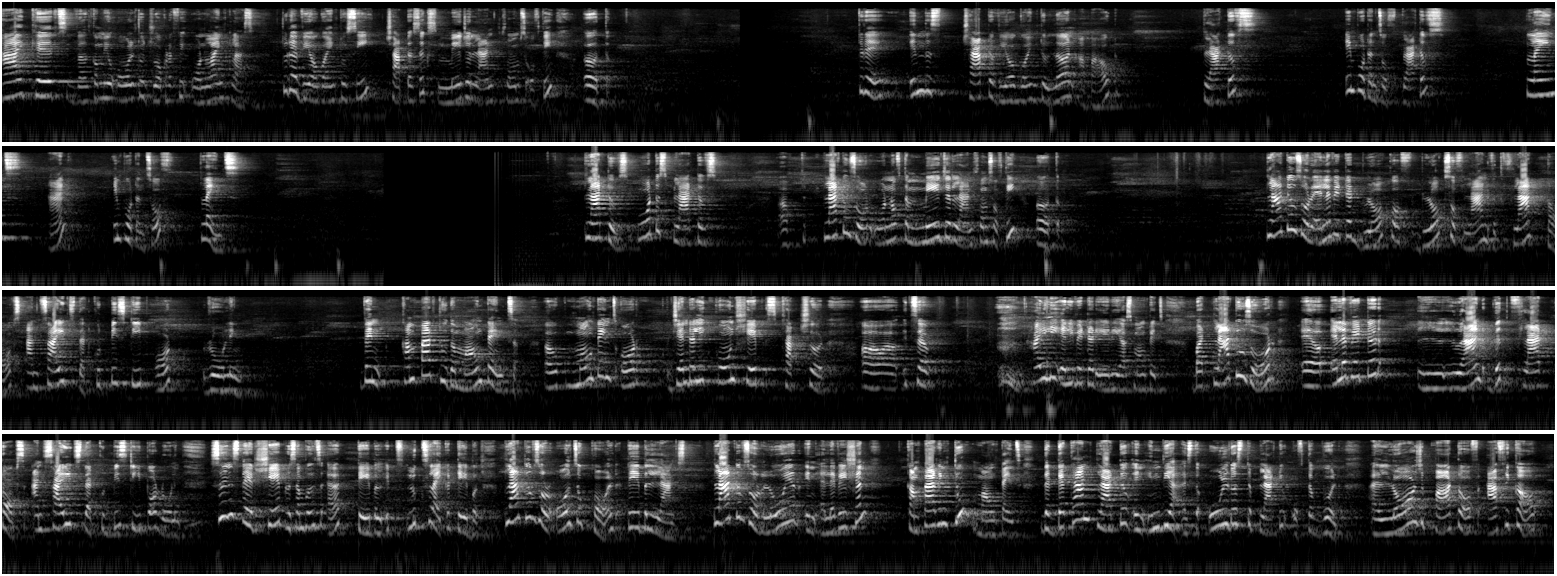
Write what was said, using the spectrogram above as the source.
Hi kids, welcome you all to Geography online class. Today we are going to see chapter 6 major landforms of the earth. Today in this chapter we are going to learn about plateaus, importance of plateaus, plains and importance of plains. Plateaus. What is plateaus? Uh, plateaus are one of the major landforms of the earth. Plateaus are elevated block of blocks of land with flat tops and sides that could be steep or rolling. When compared to the mountains, uh, mountains are generally cone-shaped structured. Uh, it's a highly elevated areas, mountains. But plateaus are uh, elevated land with flat tops and sides that could be steep or rolling. Since their shape resembles a table, it looks like a table. Plateaus are also called tablelands. Plateaus are lower in elevation comparing to mountains. The Deccan Plateau in India is the oldest plateau of the world. A large part of Africa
